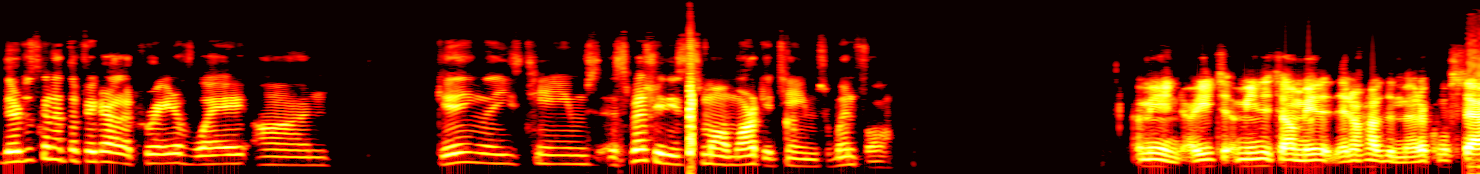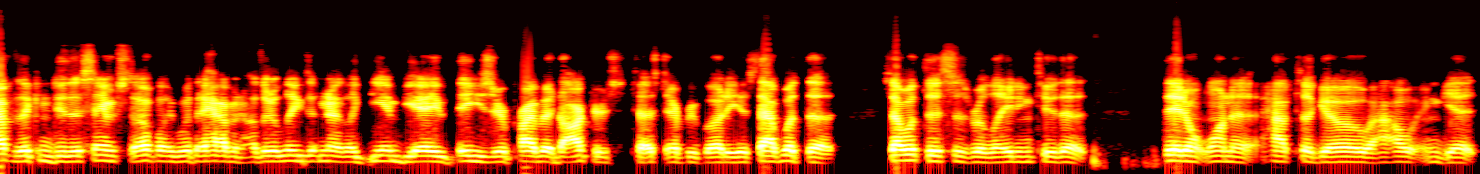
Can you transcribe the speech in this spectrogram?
they're just gonna have to figure out a creative way on getting these teams, especially these small market teams, windfall. I mean, are you? T- I mean to tell me that they don't have the medical staff that can do the same stuff like what they have in other leagues? I know, like the NBA, they use their private doctors to test everybody. Is that what the? Is that what this is relating to? That they don't want to have to go out and get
